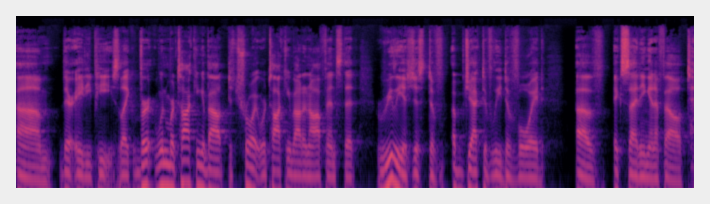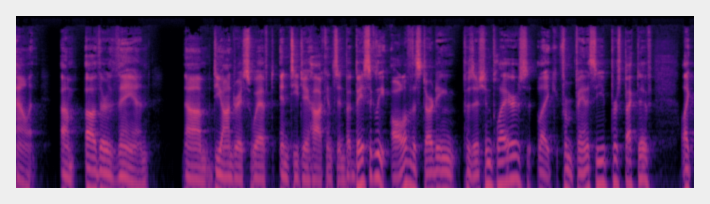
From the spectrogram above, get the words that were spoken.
um, their ADPs. Like ver- when we're talking about Detroit, we're talking about an offense that really is just objectively devoid of exciting NFL talent, um, other than um, DeAndre Swift and TJ Hockenson. But basically, all of the starting position players, like from fantasy perspective, like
